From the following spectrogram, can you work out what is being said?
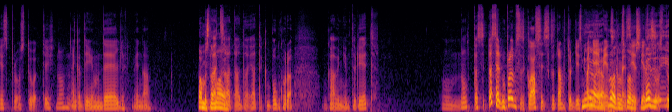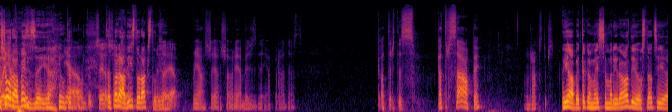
iesprostoti nu, negadījumu dēļ vienā pamestā mājā. Tādā, jā, tā kā bunkurā. Un kā viņiem tur iet. Un, nu, tas, tas ir, nu, protams, tas ir klasisks dramaturgijas nu, paņēmiens. Jā, protams, protams. Bez, šaurā bezizēja, jā. Un tad, jā, tad, tad parāda īsto raksturu. Jā, jā, jā šajā šaurajā bezizējā parādās. Katra tas katra sāpe un raksturs. Jā, bet tā kā mēs esam arī radiostacijā,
